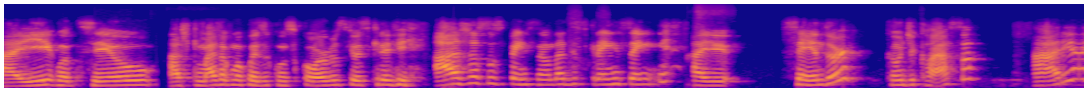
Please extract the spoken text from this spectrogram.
Aí aconteceu, acho que mais alguma coisa com os corvos que eu escrevi. Haja suspensão da descrença, hein? Aí, Sandor, cão de classe, área,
